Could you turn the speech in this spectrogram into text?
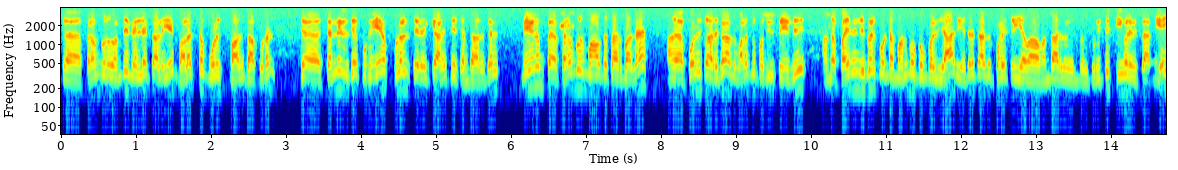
பெரம்பூர் பெரம்பலூர் வந்து வெள்ளைக்காலையை பலத்த போலீஸ் பாதுகாப்புடன் சென்னையில் இருக்கக்கூடிய புழல் சிறைக்கு அழைத்து சென்றார்கள். மேலும் பெ- பெரம்பலூர் மாவட்ட சார்பாக அந்த போலீசார்கள் அந்த வழக்கு பதிவு செய்து அந்த பதினைந்து பேர் கொண்ட மர்ம கும்பல் யார் எதற்காக கொலை செய்ய வந்தார்கள் என்பது குறித்து தீவிர விசாரணையை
